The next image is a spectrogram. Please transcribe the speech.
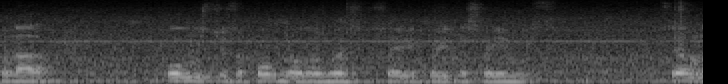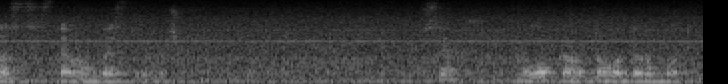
вона повністю заповнювала весь все відповідне своє місце. Це у нас система без трубочок. Все, головка готова до роботи.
